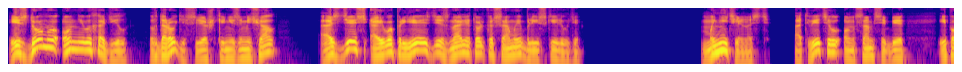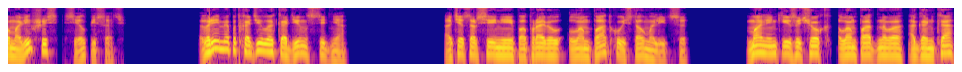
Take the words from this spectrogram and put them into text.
Из дома он не выходил, в дороге слежки не замечал, а здесь о его приезде знали только самые близкие люди. «Мнительность», — ответил он сам себе и, помолившись, сел писать. Время подходило к одиннадцати дня. Отец Арсений поправил лампадку и стал молиться. Маленький язычок лампадного огонька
